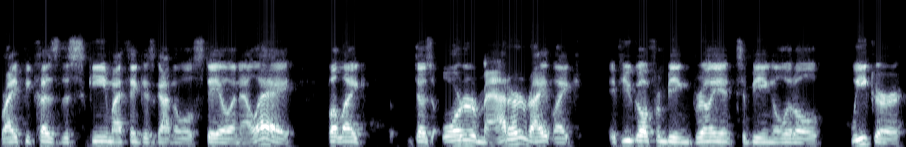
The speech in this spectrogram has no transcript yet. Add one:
right? Because the scheme I think has gotten a little stale in LA. But like, does order matter, right? Like, if you go from being brilliant to being a little weaker,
